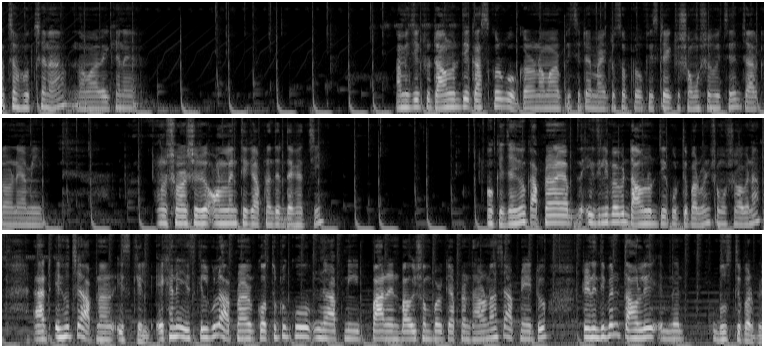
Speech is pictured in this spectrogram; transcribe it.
আচ্ছা হচ্ছে না। আমার এখানে আমি যে একটু ডাউনলোড দিয়ে কাজ করব, কারণ আমার পিসিটা মাইক্রোসফট অফিসটা একটু সমস্যা হয়েছে, যার কারণে আমি সরাসরি অনলাইন থেকে আপনাদের দেখাচ্ছি। ওকে যাই হোক, আপনারা ইজিলিভাবে ডাউনলোড দিয়ে করতে পারবেন, সমস্যা হবে না। অ্যান্ড এই হচ্ছে আপনার স্কিল এখানে স্কিলগুলো আপনার কতটুকু আপনি পারেন বা ওই সম্পর্কে আপনার ধারণা আছে, আপনি একটু টেনে দিবেন, তাহলে বুঝতে পারবে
